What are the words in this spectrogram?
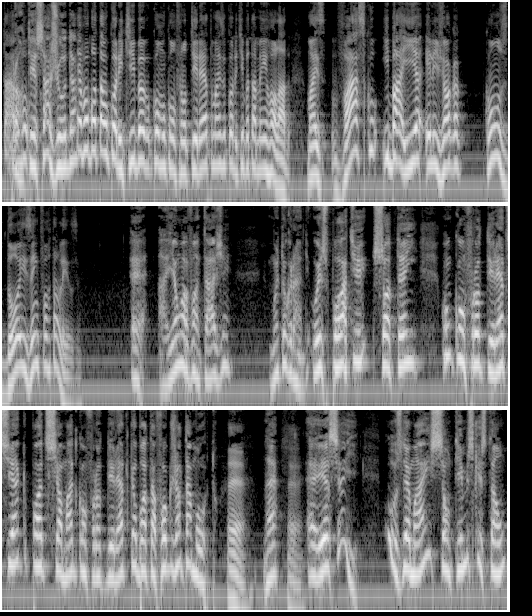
Tá, Pronto, vou- isso ajuda. eu vou botar o Coritiba como confronto direto, mas o Coritiba tá meio enrolado. Mas Vasco e Bahia, ele joga com os dois em Fortaleza. É, aí é uma vantagem muito grande. O esporte só tem um confronto direto, se é que pode se chamar de confronto direto, porque o Botafogo já está morto. É. Né? É. É. esse aí. Os demais são times que estão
